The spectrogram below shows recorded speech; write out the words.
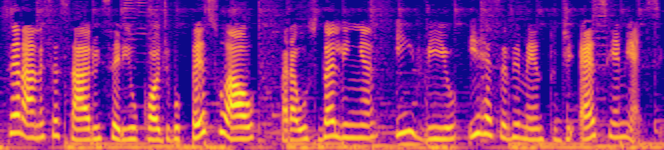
será necessário inserir o código pessoal para uso da linha, envio e recebimento de SMS.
